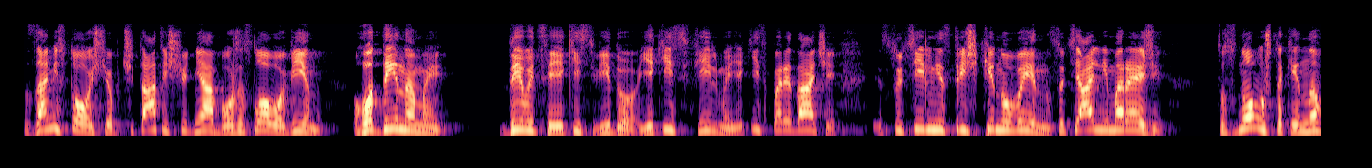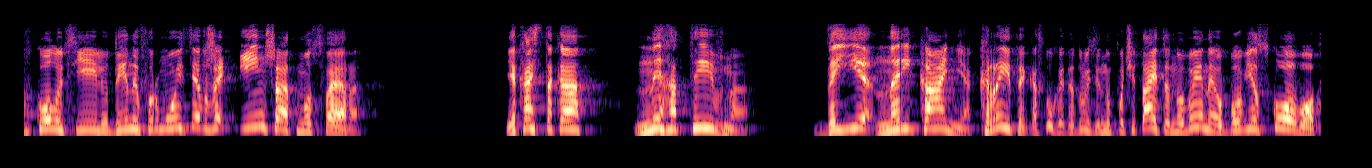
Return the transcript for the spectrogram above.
замість того, щоб читати щодня Боже Слово, він годинами дивиться якісь відео, якісь фільми, якісь передачі, суцільні стрічки новин, соціальні мережі, то знову ж таки навколо цієї людини формується вже інша атмосфера. Якась така негативна, дає нарікання, критика. Слухайте, друзі, ну почитайте новини, обов'язково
